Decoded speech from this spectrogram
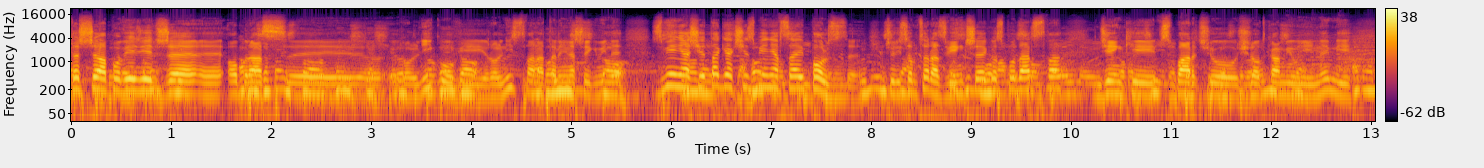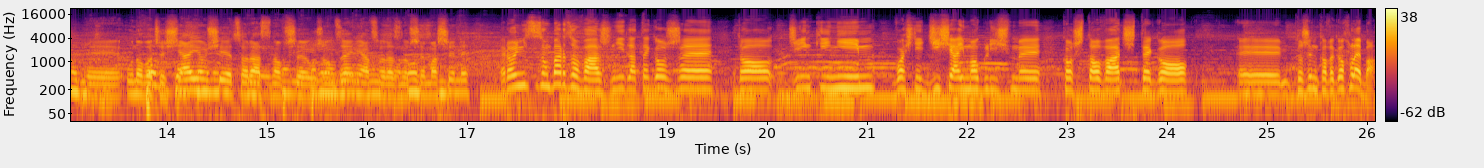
też trzeba powiedzieć, że e, obraz e, rolników i rolnictwa na terenie naszej gminy zmienia się tak, jak się zmienia w całej Polsce, czyli są coraz większe gospodarstwa, dzięki wsparciu środkami unijnymi e, unowocześniają się, coraz nowsze urządzenia, coraz nowsze maszyny. Rolnicy są bardzo ważni, dlatego że to dzięki nim właśnie dzisiaj mogliśmy kosztować tego y, dożynkowego chleba.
